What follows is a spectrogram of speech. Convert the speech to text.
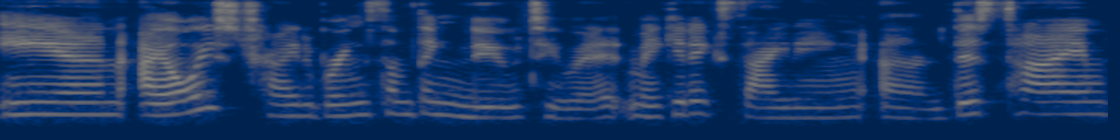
and I always try to bring something new to it, make it exciting. Um, this time,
